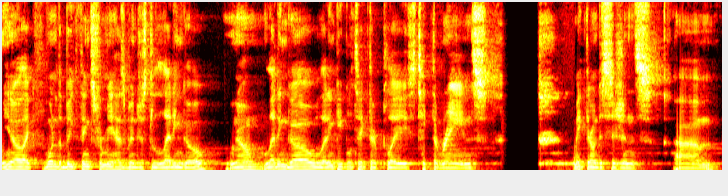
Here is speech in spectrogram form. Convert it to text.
you know, like one of the big things for me has been just letting go. You know, letting go, letting people take their place, take the reins, make their own decisions. Um,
